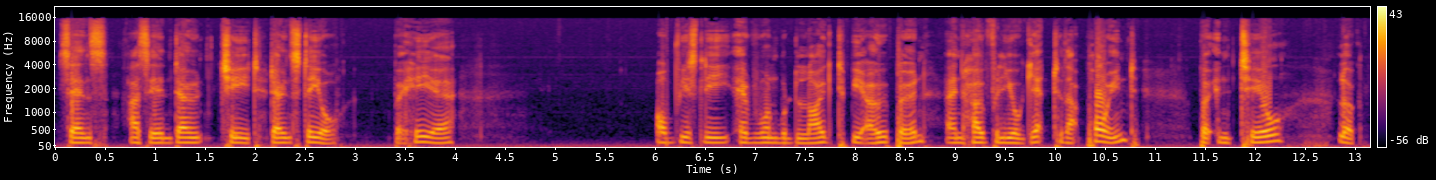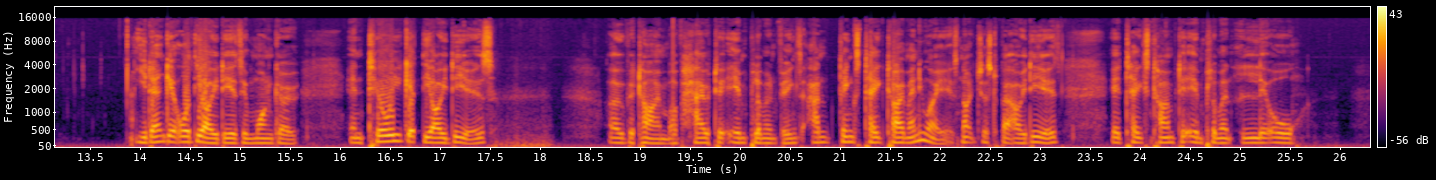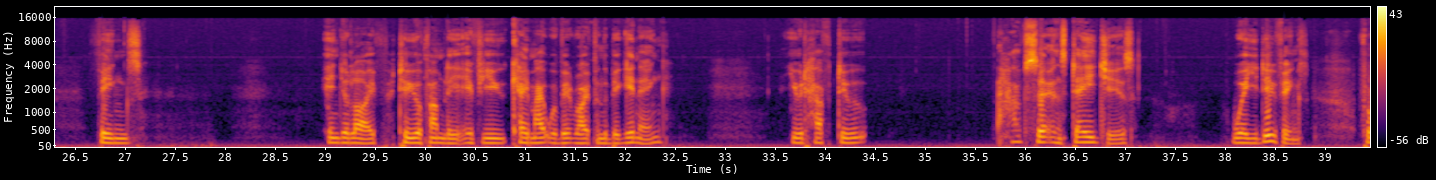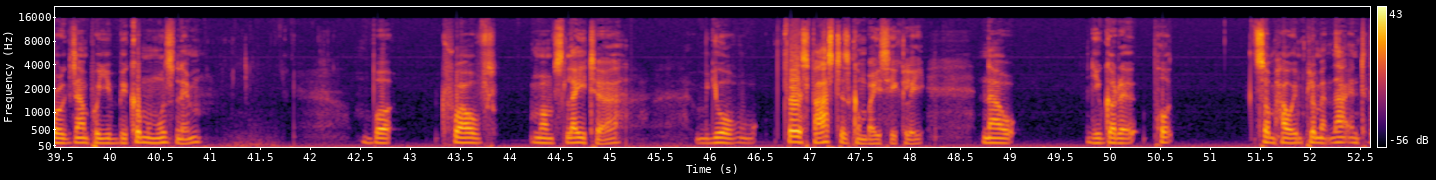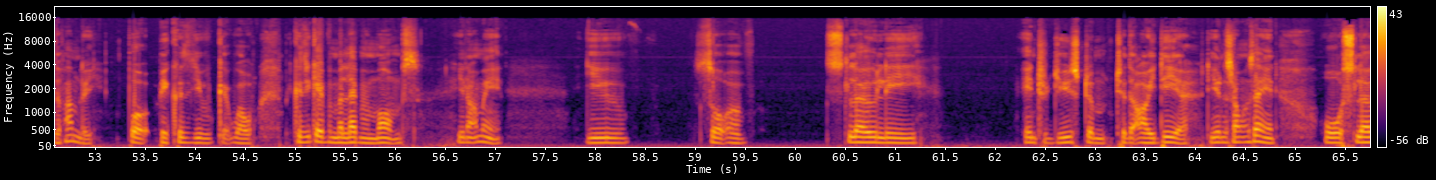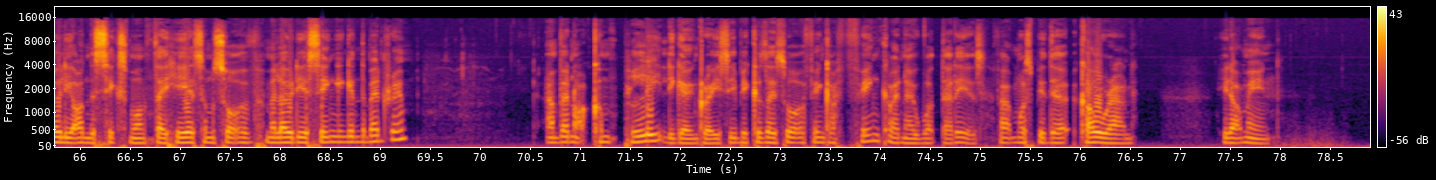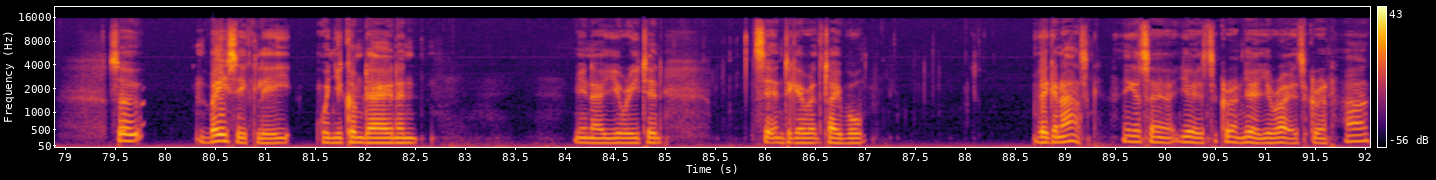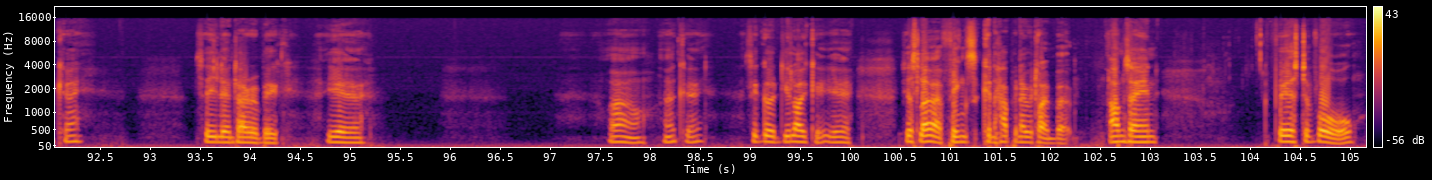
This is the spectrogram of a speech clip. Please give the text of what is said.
sense, as in don't cheat, don't steal. But here, obviously, everyone would like to be open, and hopefully, you'll get to that point. But until, look, you don't get all the ideas in one go. Until you get the ideas over time of how to implement things, and things take time anyway. It's not just about ideas, it takes time to implement little things in your life to your family if you came out with it right from the beginning you would have to have certain stages where you do things for example you become a muslim but 12 months later your first fast has come basically now you've got to put somehow implement that into the family but because you get well because you gave them 11 months you know what I mean? You sort of slowly introduced them to the idea. Do you understand what I'm saying? Or slowly on the sixth month they hear some sort of melodious singing in the bedroom. And they're not completely going crazy because they sort of think, I think I know what that is. That must be the Quran. You know what I mean? So basically, when you come down and you know you're eating sitting together at the table, they're to ask. You can say, yeah, it's a Quran. Yeah, you're right, it's a Quran. Oh, okay. So you learned Arabic. Yeah. Wow, okay. Is it good? You like it? Yeah. Just like that, things can happen over time. But I'm saying, first of all,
